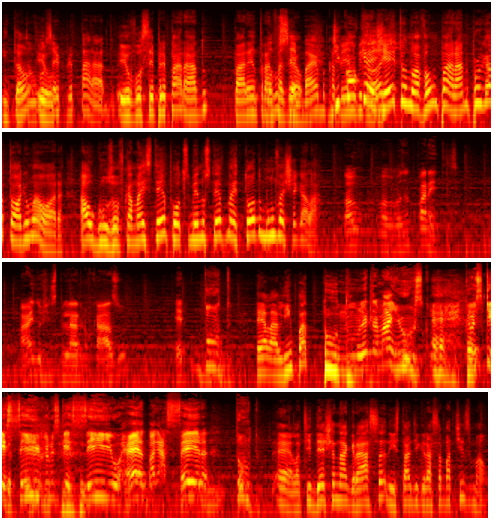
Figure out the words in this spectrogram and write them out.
Então, Então eu, vou ser preparado. eu vou ser preparado para entrar vou no fazer céu. barba, De qualquer bigode. jeito, nós vamos parar no purgatório uma hora. Alguns vão ficar mais tempo, outros menos tempo, mas todo mundo vai chegar lá. Só fazendo parênteses. A indulgência disciplinar, no caso, é tudo. Ela limpa tudo. Com letra maiúscula. Que eu esqueci, que eu não esqueci, o resto, bagaceira, tudo. É, ela te deixa na graça, em estado de graça batismal.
